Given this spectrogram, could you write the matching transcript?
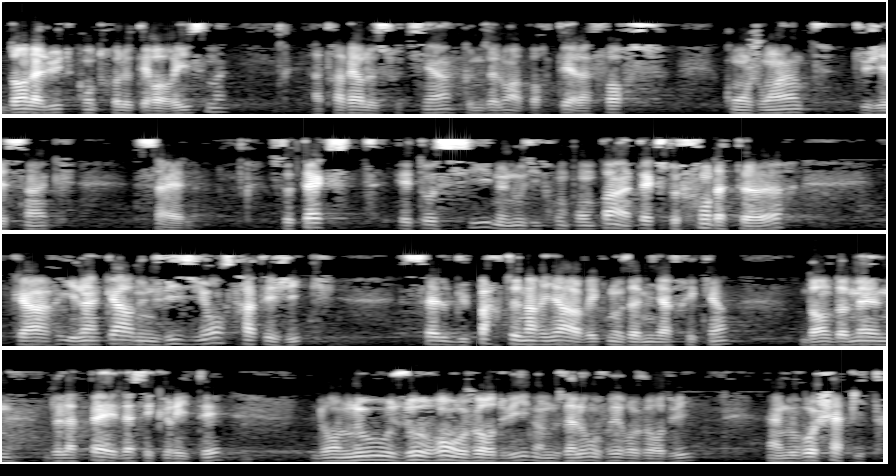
dans la lutte contre le terrorisme à travers le soutien que nous allons apporter à la force conjointe du G5 Sahel. Ce texte est aussi, ne nous y trompons pas, un texte fondateur car il incarne une vision stratégique celle du partenariat avec nos amis africains dans le domaine de la paix et de la sécurité, dont nous ouvrons aujourd'hui, dont nous allons ouvrir aujourd'hui un nouveau chapitre.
